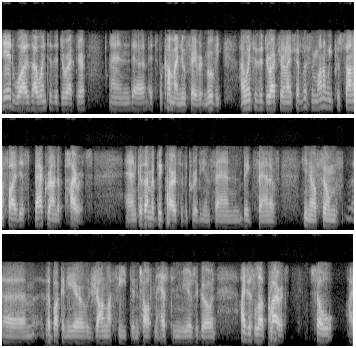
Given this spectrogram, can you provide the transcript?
did was I went to the director, and uh, it's become my new favorite movie. I went to the director and I said, "Listen, why don't we personify this background of pirates?" And because I'm a big Pirates of the Caribbean fan, big fan of, you know, films, um, The Buccaneer with Jean Lafitte and Charlton Heston years ago, and I just love pirates. So I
